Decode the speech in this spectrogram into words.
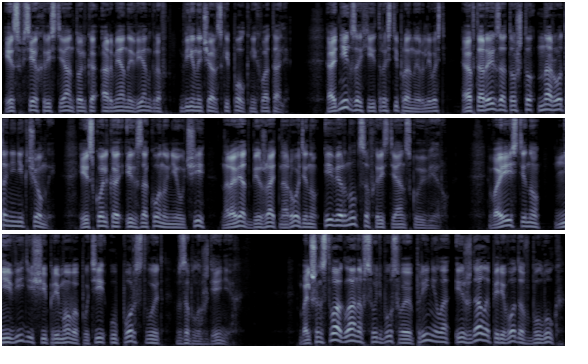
Из всех христиан только армян и венгров в янычарский полк не хватали. Одних за хитрость и пронырливость, а вторых за то, что народ они никчемный, и сколько их закону не учи, норовят бежать на родину и вернуться в христианскую веру. Воистину, невидящий прямого пути упорствует в заблуждениях. Большинство агланов судьбу свою приняло и ждало перевода в Булук,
